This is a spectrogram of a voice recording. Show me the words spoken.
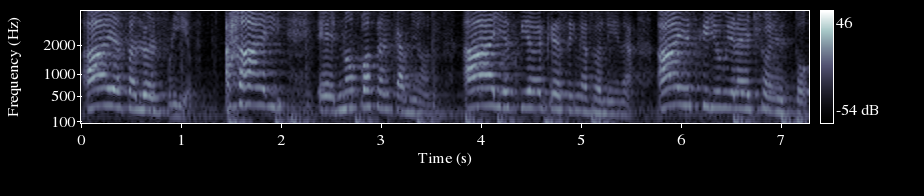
ay, ya salió el frío ay, eh, no pasa el camión, ay, es que ya me quedé sin gasolina, ay, es que yo hubiera hecho esto.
